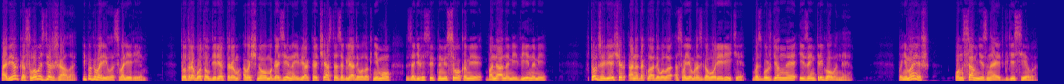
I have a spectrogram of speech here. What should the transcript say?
А Верка слово сдержала и поговорила с Валерием. Тот работал директором овощного магазина, и Верка часто заглядывала к нему за дефицитными соками, бананами, винами. В тот же вечер она докладывала о своем разговоре Рите, возбужденная и заинтригованная. «Понимаешь, он сам не знает, где Сева.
